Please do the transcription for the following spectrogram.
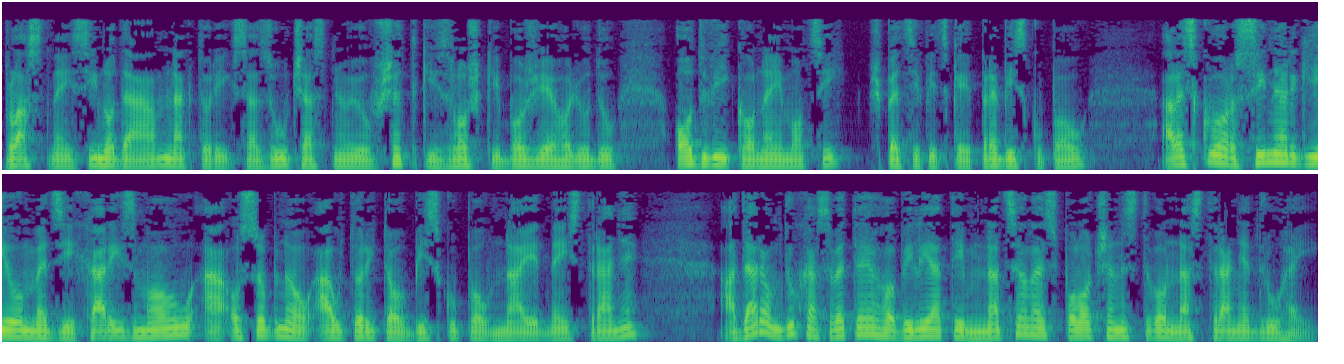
vlastnej synodám, na ktorých sa zúčastňujú všetky zložky Božieho ľudu od výkonnej moci, špecifickej pre biskupov, ale skôr synergiu medzi charizmou a osobnou autoritou biskupov na jednej strane a darom Ducha Svetého vyliatým na celé spoločenstvo na strane druhej.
